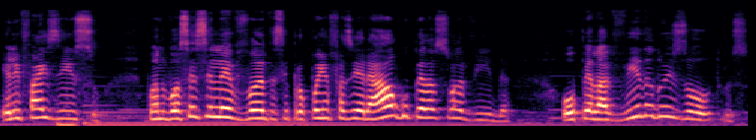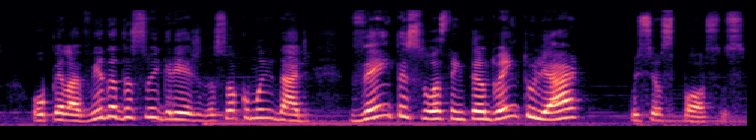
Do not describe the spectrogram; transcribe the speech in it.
ele faz isso. Quando você se levanta, se propõe a fazer algo pela sua vida, ou pela vida dos outros, ou pela vida da sua igreja, da sua comunidade, vem pessoas tentando entulhar os seus poços.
